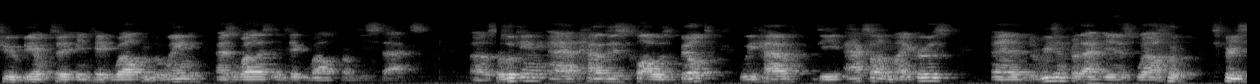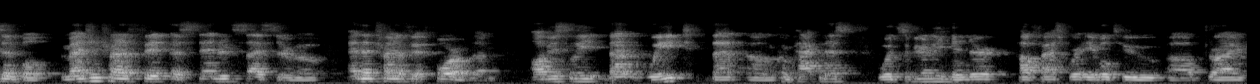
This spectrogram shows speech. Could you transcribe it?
to be able to intake well from the wing as well as intake well from the stacks. Uh, so looking at how this claw was built, we have the Axon micros, and the reason for that is, well, it's pretty simple. Imagine trying to fit a standard size servo and then trying to fit four of them. Obviously, that weight, that um, compactness would severely hinder how fast we're able to uh, drive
